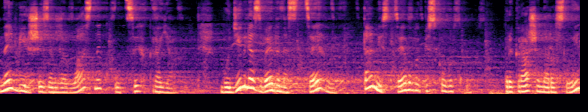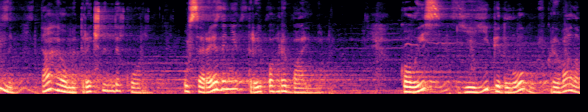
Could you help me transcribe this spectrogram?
найбільший землевласник у цих краях. Будівля зведена з цегли та місцевого пісковику, прикрашена рослинним та геометричним декором. Усередині три погребальні. Колись її підлогу вкривала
